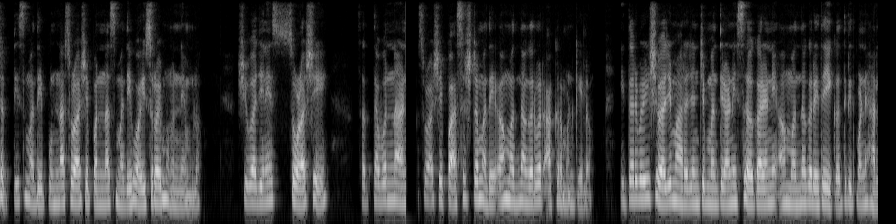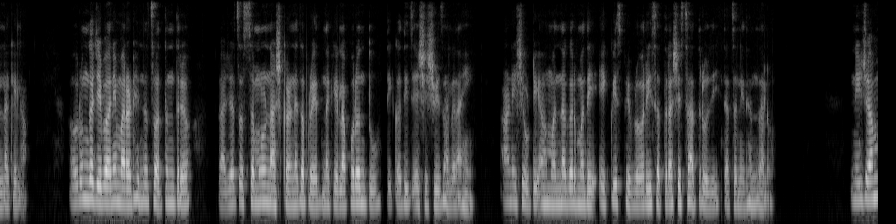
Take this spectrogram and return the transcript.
छत्तीसमध्ये पुन्हा सोळाशे पन्नासमध्ये व्हॉइसरॉय म्हणून नेमलं. शिवाजीने सोळाशे सत्तावन्न आणि सोळाशे पासष्टमध्ये अहमदनगरवर आक्रमण केलं. इतर वेळी शिवाजी महाराजांचे मंत्री आणि सहकाऱ्यांनी अहमदनगर येथे एकत्रितपणे हल्ला केला. औरंगजेबाने मराठ्यांचं स्वातंत्र्य राजाचा समूळ नाश करण्याचा प्रयत्न केला परंतु ते कधीच यशस्वी झालं नाही. आणि शेवटी अहमदनगरमध्ये एकवीस फेब्रुवारी सतराशे सात रोजी त्याचं निधन झालं. निजाम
